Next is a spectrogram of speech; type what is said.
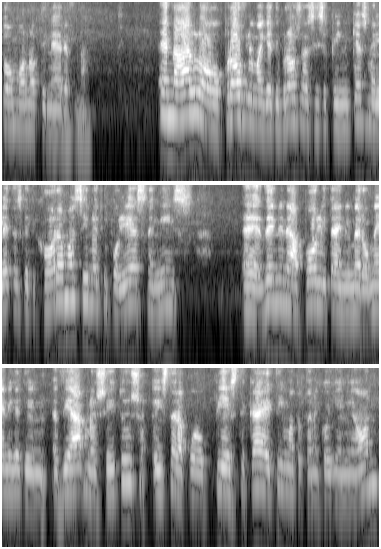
2018 μόνο από την έρευνα. Ένα άλλο πρόβλημα για την πρόσβαση σε κλινικές μελέτες για τη χώρα μας είναι ότι πολλοί ασθενείς ε, δεν είναι απόλυτα ενημερωμένοι για την διάγνωσή τους, ύστερα από πιεστικά αιτήματα των οικογενειών.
